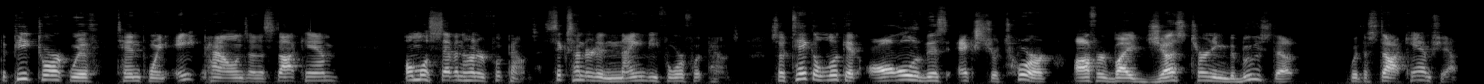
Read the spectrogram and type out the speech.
The peak torque with 10.8 pounds and the stock cam, almost 700 foot-pounds, 694 foot-pounds. So take a look at all of this extra torque offered by just turning the boost up with the stock camshaft.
